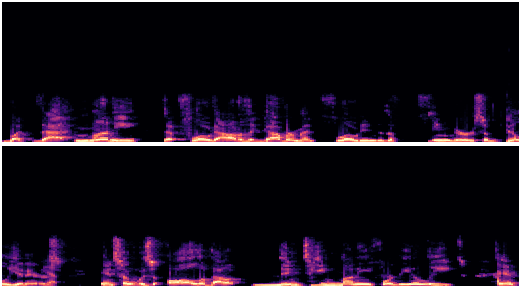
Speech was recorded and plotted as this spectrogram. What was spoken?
but that money that flowed out of the government flowed into the fingers of billionaires. Yep. And so it was all about minting money for the elite. And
